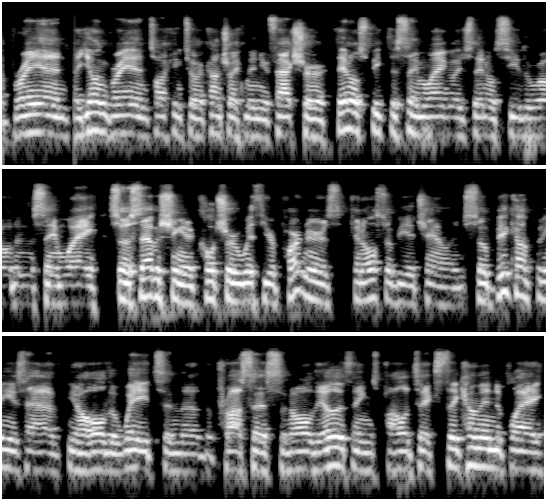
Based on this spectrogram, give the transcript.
a, brand, a young brand talking to a contract manufacturer, they don't speak the same language, they don't see the world in the same way. So establishing a culture with your partners can also be a challenge. So big companies have, you know, all the weights and the, the process and all the other things, politics, they come into play.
